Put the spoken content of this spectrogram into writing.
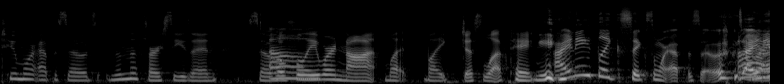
two more episodes than the first season. So hopefully Um, we're not let like just left hanging. I need like six more episodes. Oh, I I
